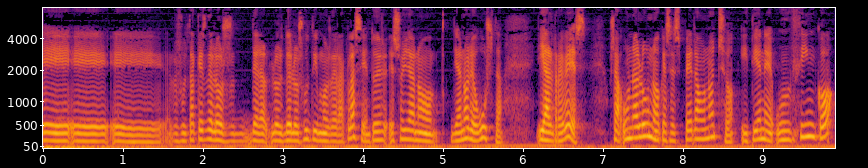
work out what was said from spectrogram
eh, eh, eh, resulta que es de los, de, los, de los últimos de la clase. Entonces, eso ya no, ya no le gusta. Y al revés. O sea, un alumno que se espera un 8 y tiene un 5,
